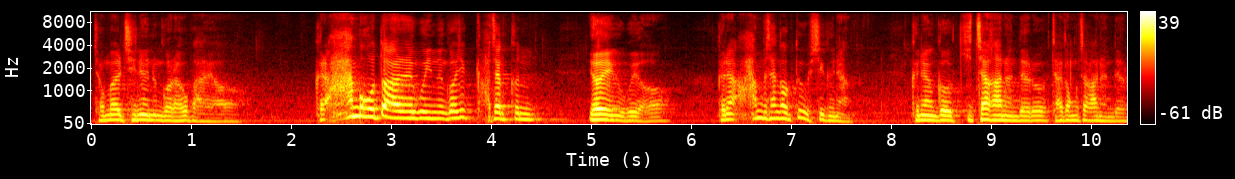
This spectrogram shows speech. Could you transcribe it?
정말 지내는 거라고 봐요. 그냥 아무것도 안 하고 있는 것이 가장 큰 여행이고요. 그냥 아무 생각도 없이 그냥 그냥 그 기차 가는 대로 자동차 가는 대로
